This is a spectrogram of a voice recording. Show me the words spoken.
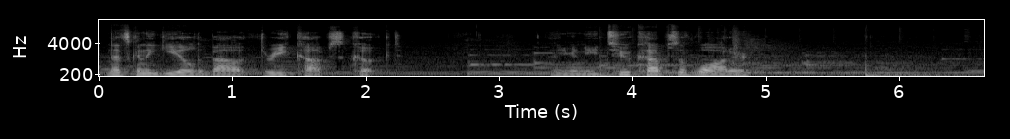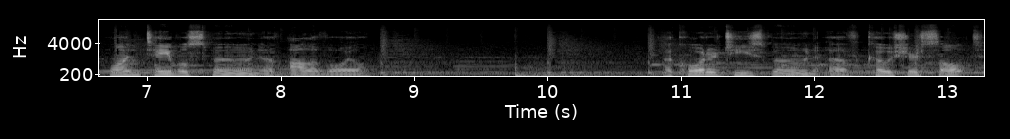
and That's going to yield about three cups cooked. And you're going to need two cups of water, one tablespoon of olive oil, a quarter teaspoon of kosher salt,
